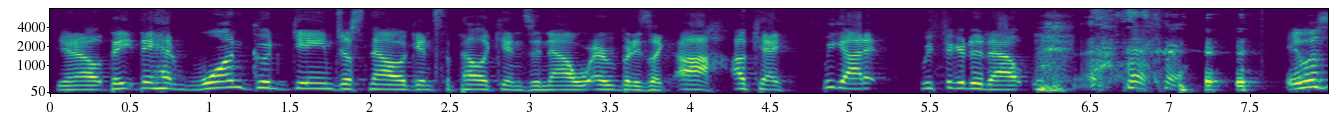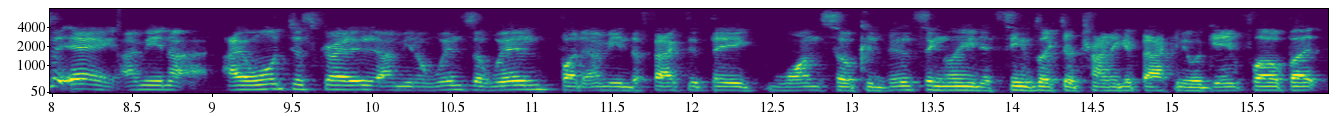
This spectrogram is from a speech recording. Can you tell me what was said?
You know, they, they had one good game just now against the Pelicans, and now everybody's like, ah, okay, we got it. We figured it out. it was, hey, I mean, I, I, won't discredit it. I mean, a win's a win, but I mean, the fact that they won so convincingly, and it seems like they're trying to get back into a game flow. But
